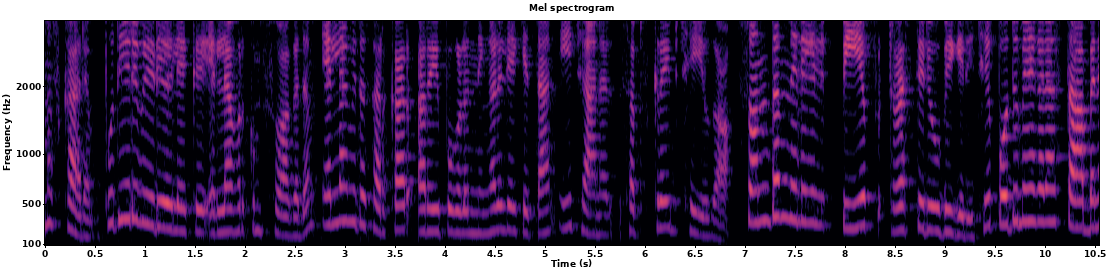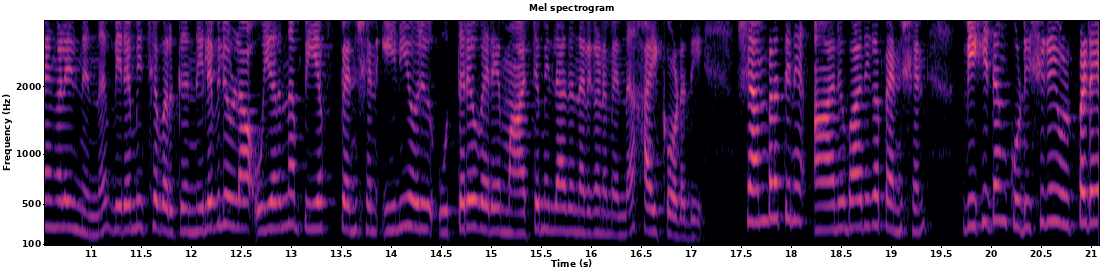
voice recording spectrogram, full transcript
നമസ്കാരം. പുതിയൊരു വീഡിയോയിലേക്ക് എല്ലാവർക്കും സ്വാഗതം. എല്ലാവിധ സർക്കാർ അറിയിപ്പുകളും നിങ്ങളിലേക്ക് എത്താൻ ഈ ചാനൽ സബ്സ്ക്രൈബ് ചെയ്യുക. സ്വന്തം നിലയിൽ പി എഫ് ട്രസ്റ്റ് രൂപീകരിച്ച് പൊതുമേഖലാ സ്ഥാപനങ്ങളിൽ നിന്ന് വിരമിച്ചവർക്ക് നിലവിലുള്ള ഉയർന്ന പി എഫ് പെൻഷൻ ഇനിയൊരു ഉത്തരവ് വരെ മാറ്റമില്ലാതെ നൽകണമെന്ന് ഹൈക്കോടതി. ശമ്പളത്തിന് ആനുപാതിക പെൻഷൻ വിഹിതം കുടിശ്ശികയുൾപ്പെടെ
